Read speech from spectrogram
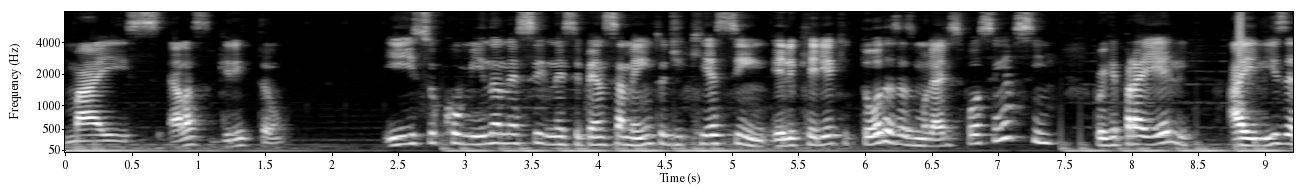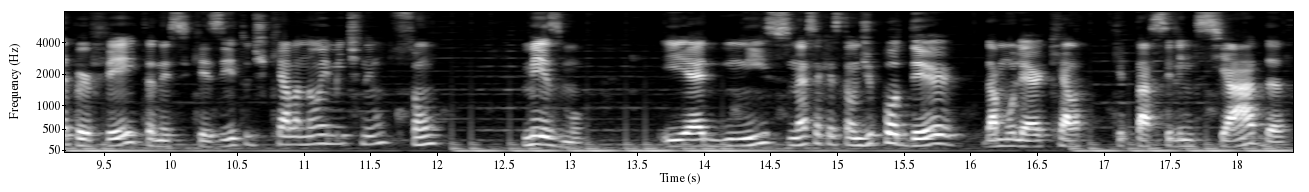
mas elas gritam. E isso culmina nesse, nesse pensamento de que, assim, ele queria que todas as mulheres fossem assim. Porque para ele, a Elisa é perfeita nesse quesito de que ela não emite nenhum som mesmo. E é nisso, nessa questão de poder da mulher que ela que tá silenciada,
